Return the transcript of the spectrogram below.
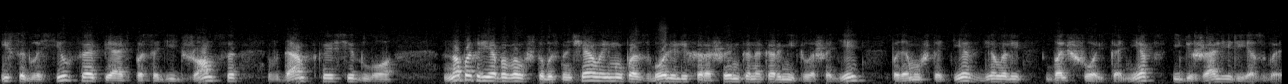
и согласился опять посадить Джонса в дамское седло, но потребовал, чтобы сначала ему позволили хорошенько накормить лошадей, потому что те сделали большой конец и бежали резво.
